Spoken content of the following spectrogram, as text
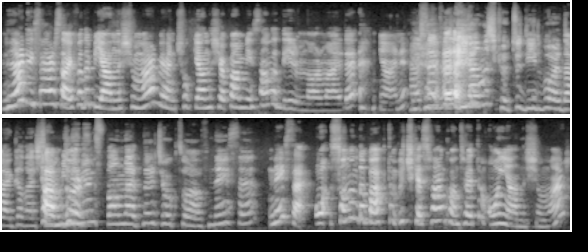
Neredeyse her sayfada bir yanlışım var ve hani çok yanlış yapan bir insan da değilim normalde yani. Her sayfada bir yanlış kötü değil bu arada arkadaşlar. Tamam, dur. Mine'nin standartları çok tuhaf. Neyse. Neyse o, sonunda baktım 3 kez falan kontrol ettim 10 yanlışım var.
